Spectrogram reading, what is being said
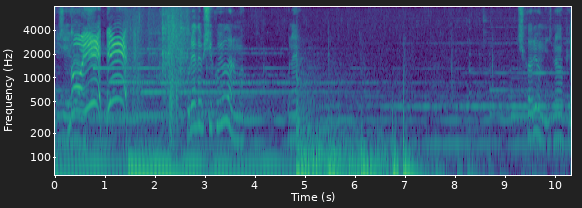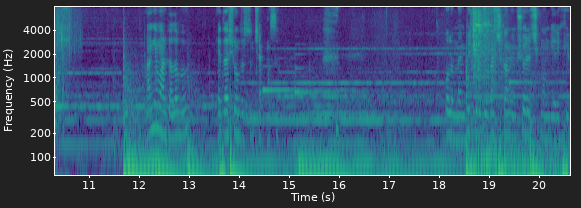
İyice no, iyi, iyi. Buraya da bir şey koyuyorlar mı? Bu ne? Çıkarıyor muyuz? Ne yapıyoruz? Hangi markala bu? Eda Shoulders'ın çakması. Oğlum ben bir türlü buradan çıkamıyorum. Şöyle çıkmam gerekiyor.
